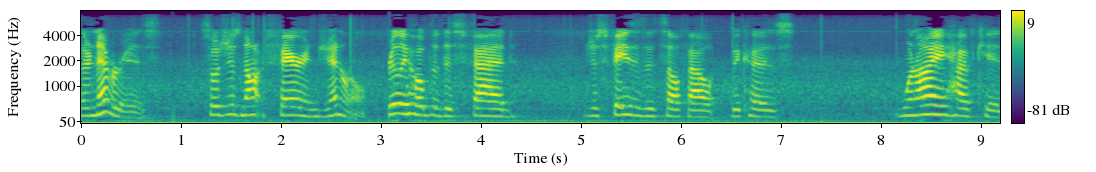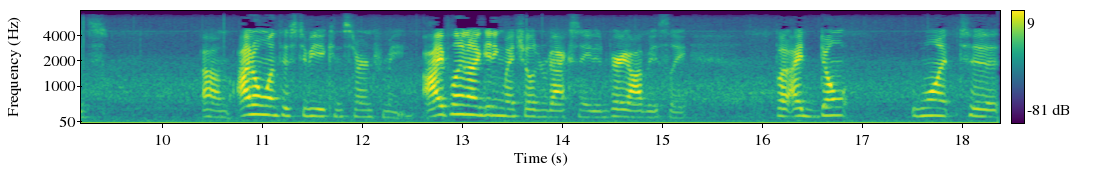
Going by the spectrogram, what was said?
There never is. So it's just not fair in general. Really hope that this fad just phases itself out because when I have kids, um, I don't want this to be a concern for me. I plan on getting my children vaccinated, very obviously, but I don't want to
